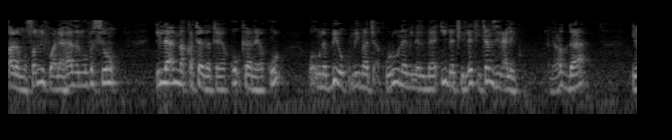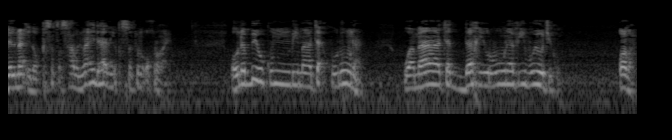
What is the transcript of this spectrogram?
قال المصنف على هذا المفسرون إلا أن قتادة كان يقول وأنبئكم بما تأكلون من المائدة التي تنزل عليكم. يعني ردها إلى المائدة. وقصة أصحاب المائدة هذه قصة أخرى. وأنبئكم بما تأكلون وما تدخرون في بيوتكم. واضح.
